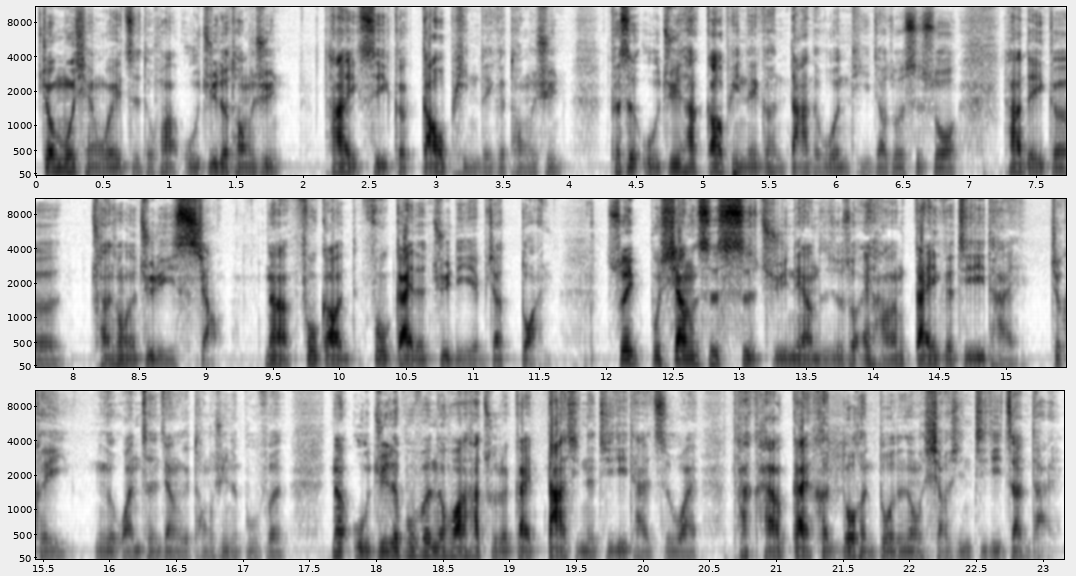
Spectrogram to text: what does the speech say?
就目前为止的话，五 G 的通讯。它是一个高频的一个通讯。可是五 G 它高频的一个很大的问题，叫做是说它的一个传送的距离小，那覆盖覆盖的距离也比较短，所以不像是四 G 那样子，就是说，哎，好像盖一个基地台就可以那个完成这样一个通讯的部分。那五 G 的部分的话，它除了盖大型的基地台之外，它还要盖很多很多的那种小型基地站台。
